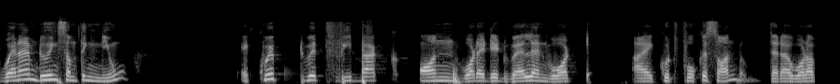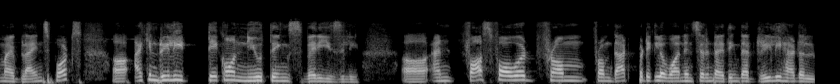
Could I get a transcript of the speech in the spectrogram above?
when I'm doing something new, equipped with feedback on what I did well and what I could focus on that are what are my blind spots, uh, I can really take on new things very easily. Uh, and fast forward from from that particular one incident, I think that really had a,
